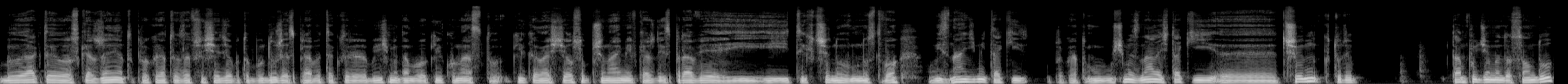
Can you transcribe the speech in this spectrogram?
były akty oskarżenia, to prokurator zawsze siedział, bo to były duże sprawy, te, które robiliśmy, tam było kilkunastu, kilkanaście osób przynajmniej w każdej sprawie i, i tych czynów mnóstwo. Mówi, znajdź mi taki, prokurator, musimy znaleźć taki e, czyn, który tam pójdziemy do sądu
